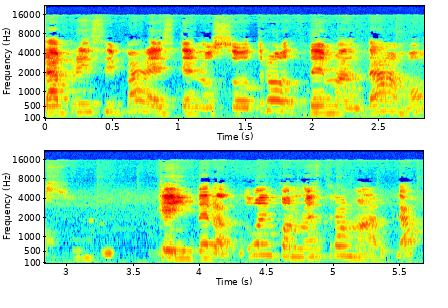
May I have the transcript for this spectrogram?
la principal es que nosotros demandamos que interactúen con nuestra marca,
